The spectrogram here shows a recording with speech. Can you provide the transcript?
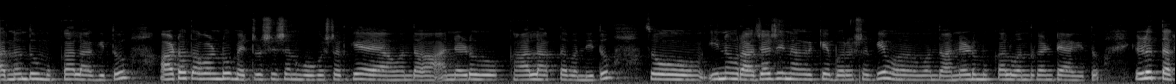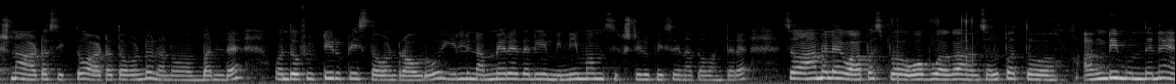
ಹನ್ನೊಂದು ಮುಕ್ಕಾಲಾಗಿತ್ತು ಆಟೋ ತಗೊಂಡು ಮೆಟ್ರೋ ಸ್ಟೇಷನ್ಗೆ ಹೋಗೋಷ್ಟೊತ್ತಿಗೆ ಒಂದು ಹನ್ನೆರಡು ಕಾಲು ಆಗ್ತಾ ಬಂದಿತ್ತು. ಸೊ ಇನ್ನು ರಾಜಾಜಿನಗರಕ್ಕೆ ಬರೋಷ್ಟೊತ್ತಿಗೆ ಒಂದು ಹನ್ನೆರಡು ಮುಕ್ಕಾಲು ಒಂದು ಗಂಟೆ ಆಗಿತ್ತು. ಇಳಿದ ತಕ್ಷಣ ಆಟೋ ಸಿಕ್ತು. ಆಟೋ ತೊಗೊಂಡು ನಾನು ಬಂದೆ. ಒಂದು ಫಿಫ್ಟಿ ರುಪೀಸ್ ತೊಗೊಂಡ್ರು ಅವರು. ಇಲ್ಲಿ ನಮ್ಮ ಏರಿಯಾದಲ್ಲಿ ಮಿನಿಮಮ್ ಸಿಕ್ಸ್ಟಿ ರುಪೀಸ್ ಏನೋ ತೊಗೊತಾರೆ. ಸೊ ಆಮೇಲೆ ವಾಪಸ್ ಹೋಗುವಾಗ ಒಂದು ಸ್ವಲ್ಪ ಹೊತ್ತು ಅಂಗಡಿ ಮುಂದೆನೇ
